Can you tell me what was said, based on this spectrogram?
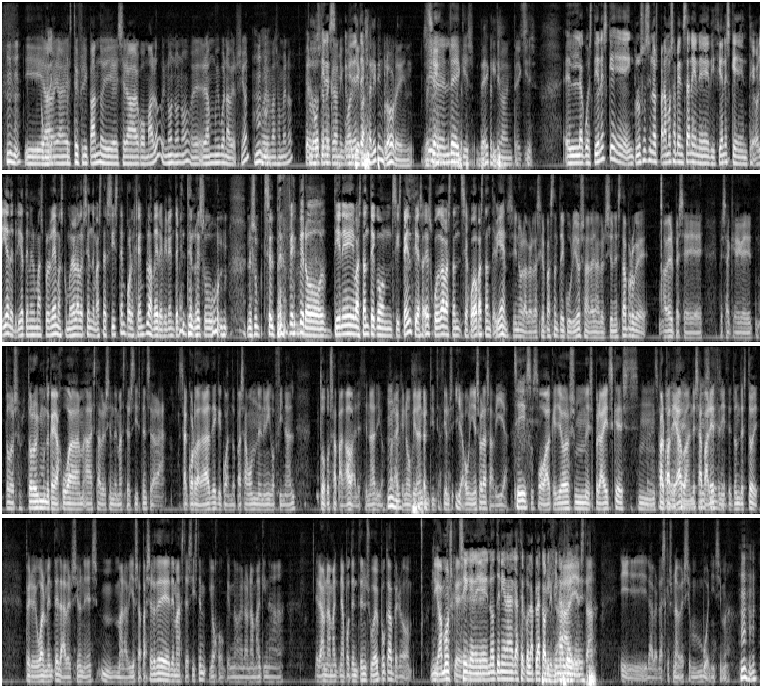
Y ya estoy flipando y será algo malo. No, no, no. Era muy buena versión, eh, más o menos. Pero Todos luego se tienes- igual. Llegó a salir en Glore. En, Sí, el DX, DX. efectivamente. X. El- La cuestión es que incluso si nos paramos a pensar en ediciones que en teoría debería tener más problemas, como era la versión de Master System, por ejemplo, a ver, evidentemente no es un no es un pixel perfect, pero tiene bastante consistencia, ¿sabes? Juega bastante, se juega bastante bien. Sí, no, la verdad es que es bastante curiosa la versión esta porque, a ver, pese, pese a que todos, todo el mundo que haya jugado a esta versión de Master System se, dará- se acordará de que cuando pasaba un enemigo final todo se apagaba el escenario para que no hubieran ralentizaciones y aún y eso la sabía. Sí, sí, sí. O aquellos mm, sprites que mm, desaparecen, parpadeaban, desaparecen y dices, ¿dónde estoy? Pero igualmente la versión es mm, maravillosa. Para ser de, de Master System, y ojo, que no era una máquina... Era una máquina potente en su época, pero digamos que... Sí, que no tenía nada que hacer con la placa original. Ahí de- está. Y la verdad es que es una versión buenísima. Ujú.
